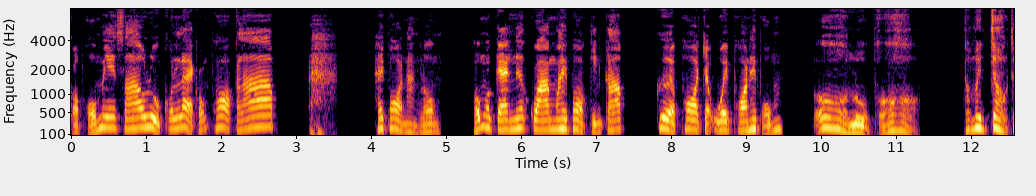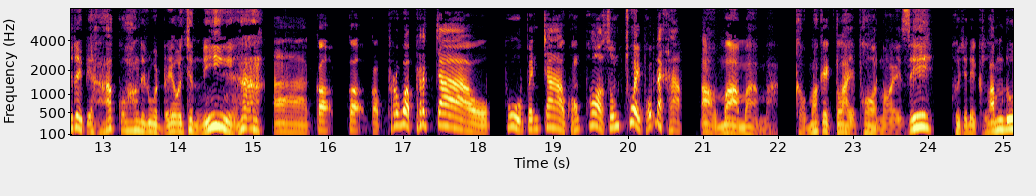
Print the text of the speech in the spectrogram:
ก็ผมเอซาวลูกคนแรกของพ่อครับอ่าให้พ่อนั่งลง ผมเอาแกงเนื้อกวางมาให้พ่อกินครับ เพื่อพ่อจะอวยพรให้ผม โอ้ ลูกพ่อทำไมเจ้าจะได้ไปหากวางในรวดเร็วเช่นนี้ฮะ อ่า ก็ ก็ ก็เพราะว่าพระเจ้า ผู้เป็นเจ้าของพ่อทรงช่วยผมนะครับ อ้าวมามามา เข้ามาใกล้ๆพ่อหน่อยสิเพื่อจะได้คลำดู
